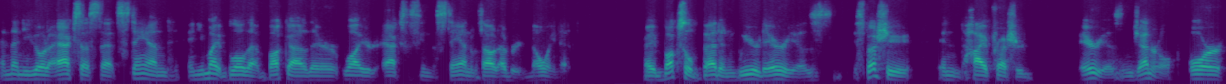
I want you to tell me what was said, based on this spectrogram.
And then you go to access that stand and you might blow that buck out of there while you're accessing the stand without ever knowing it. Right. Bucks will bed in weird areas, especially in high pressured areas in general, or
